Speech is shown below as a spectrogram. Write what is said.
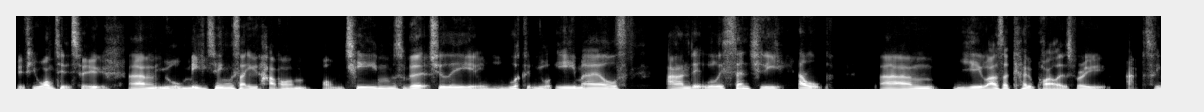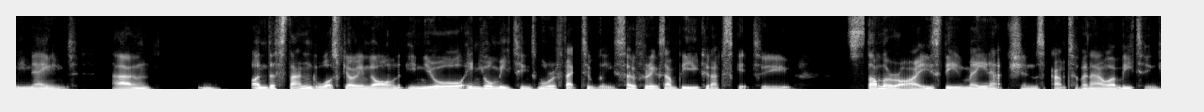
if you wanted to, um, your meetings that you have on on Teams virtually, look at your emails, and it will essentially help um, you as a co-pilot. It's very actually named. Um, understand what's going on in your in your meetings more effectively. So, for example, you could ask it to summarize the main actions out of an hour meeting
